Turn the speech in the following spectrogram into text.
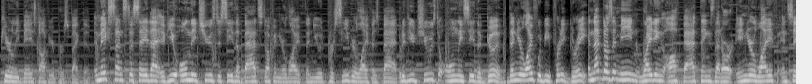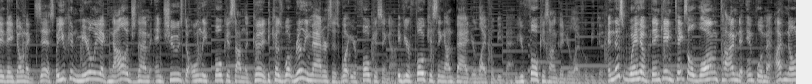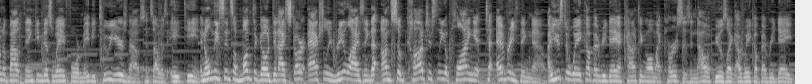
purely based off your perspective. It makes sense to say that if you only choose to see the bad stuff in your life, then you would perceive your life as bad. But if you choose to only see the good, then your life would be pretty great. And that doesn't mean writing off bad things that are in your life and say they don't exist, but you can merely acknowledge them and choose to only focus on the good because what really matters is what you're focusing on. If you're focusing on bad, your life will be bad. If you focus on good, your life will be good. And this way of thinking takes a long time to implement. I've known about thinking this way for maybe two years now, since I was 18. And only since a month ago did I start actually realizing that I'm subconsciously applying it to everything now. I used to wake up every day accounting all my curses, and now it feels like I wake up every day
